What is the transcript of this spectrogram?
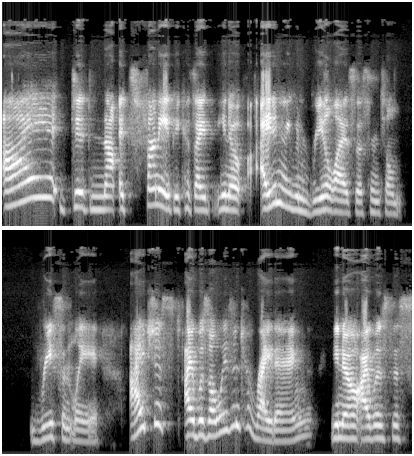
I did not. It's funny because I, you know, I didn't even realize this until recently. I just, I was always into writing. You know, I was this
